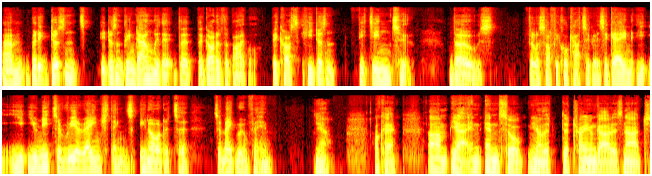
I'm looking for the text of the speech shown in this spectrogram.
um, but it doesn't it doesn't bring down with it the the God of the Bible because he doesn't fit into those philosophical categories. Again, you need to rearrange things in order to to make room for him. Yeah. Okay. Um, yeah, and and so you know the the triune God is not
